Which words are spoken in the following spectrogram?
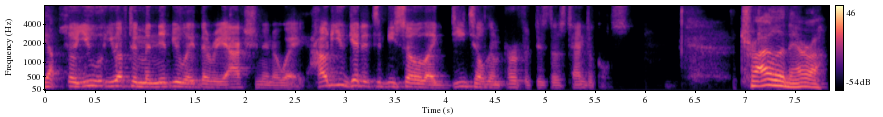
Yep. So you you have to manipulate the reaction in a way. How do you get it to be so like detailed and perfect as those tentacles? Trial and error.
